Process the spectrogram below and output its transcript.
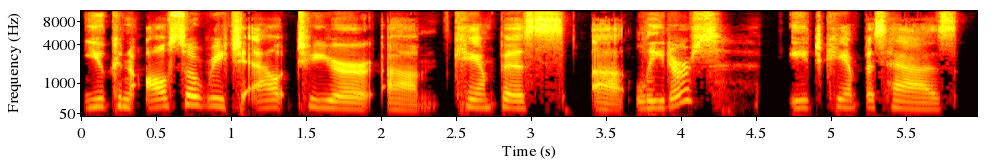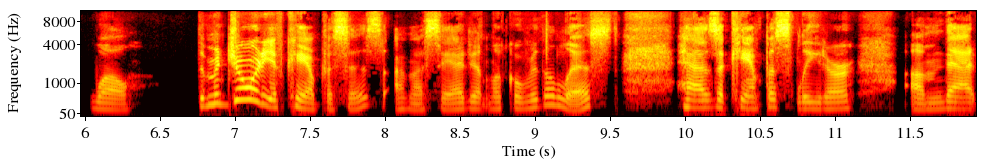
You can also reach out to your um, campus uh, leaders. Each campus has, well, the majority of campuses, I must say, I didn't look over the list, has a campus leader um, that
